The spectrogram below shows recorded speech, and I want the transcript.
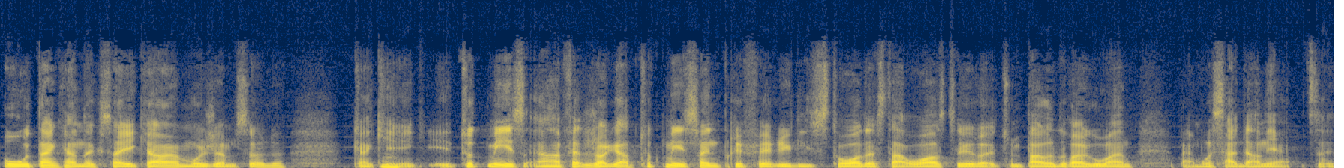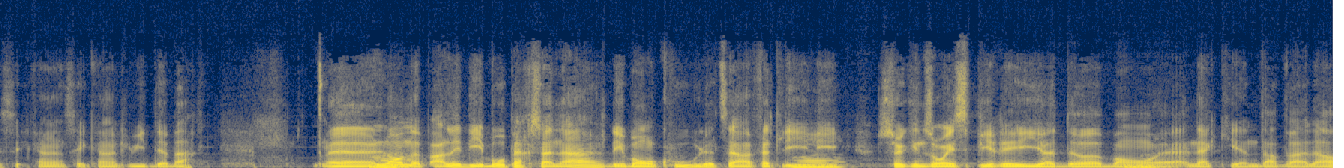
autant qu'il y en a que ça écœure, moi, j'aime ça. Là. Quand mm. toutes mes, en fait, je regarde toutes mes scènes préférées de l'histoire de Star Wars. Tu me parlais de Rogue One. Ben, moi, c'est la dernière. C'est quand, quand lui débarque. Euh, là, on a parlé des beaux personnages, des bons coups. Là, en fait, les, ceux qui nous ont inspirés, Yoda, bon, euh, Anakin, Darth Vader.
